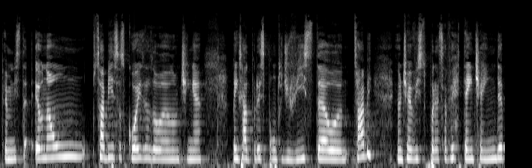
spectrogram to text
feminista, eu não sabia essas coisas, ou eu não tinha pensado por esse ponto de vista, ou, sabe? Eu não tinha visto por essa vertente ainda.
